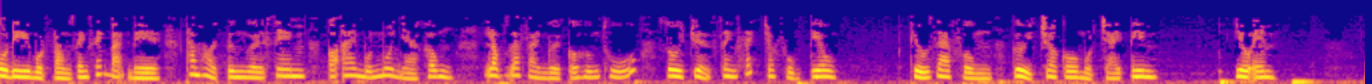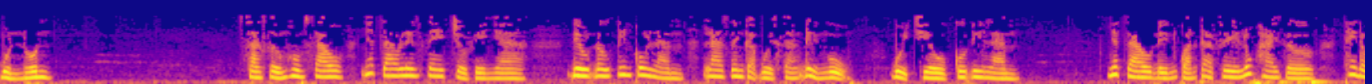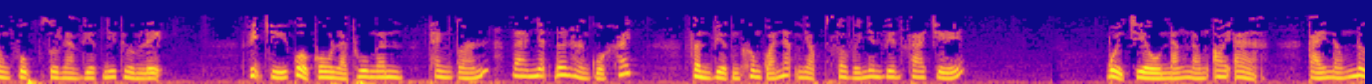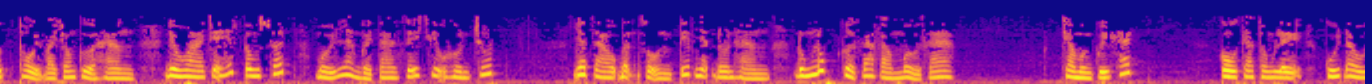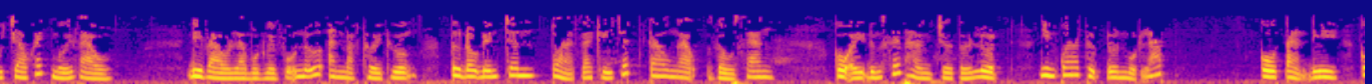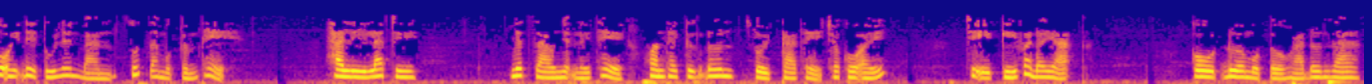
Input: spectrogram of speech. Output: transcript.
Cô đi một vòng danh sách bạn bè, thăm hỏi từng người xem có ai muốn mua nhà không, lọc ra vài người có hứng thú, rồi chuyển danh sách cho Phùng Tiêu. Thiếu gia Phùng gửi cho cô một trái tim. Yêu em. Buồn nôn. Sáng sớm hôm sau, Nhất Giao lên xe trở về nhà. Điều đầu tiên cô làm là dành cả buổi sáng để ngủ. Buổi chiều cô đi làm. Nhất Giao đến quán cà phê lúc 2 giờ, thay đồng phục rồi làm việc như thường lệ. Vị trí của cô là thu ngân, thanh toán và nhận đơn hàng của khách. Phần việc không quá nặng nhọc so với nhân viên pha chế. Buổi chiều nắng nóng oi ả, cái nóng nực thổi vào trong cửa hàng, điều hòa chạy hết công suất mới làm người ta dễ chịu hơn chút. Nhất Giao bận rộn tiếp nhận đơn hàng, đúng lúc cửa ra vào mở ra. Chào mừng quý khách. Cô theo thông lệ, cúi đầu chào khách mới vào. Đi vào là một người phụ nữ ăn mặc thời thượng, từ đầu đến chân tỏa ra khí chất cao ngạo, giàu sang. Cô ấy đứng xếp hàng chờ tới lượt, nhìn qua thực đơn một lát. Cô tản đi, cô ấy để túi lên bàn, rút ra một tấm thẻ. Hailey Lati. Nhất Giao nhận lấy thẻ, hoàn thành thực đơn rồi cà thẻ cho cô ấy. Chị ký vào đây ạ. Cô đưa một tờ hóa đơn ra.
